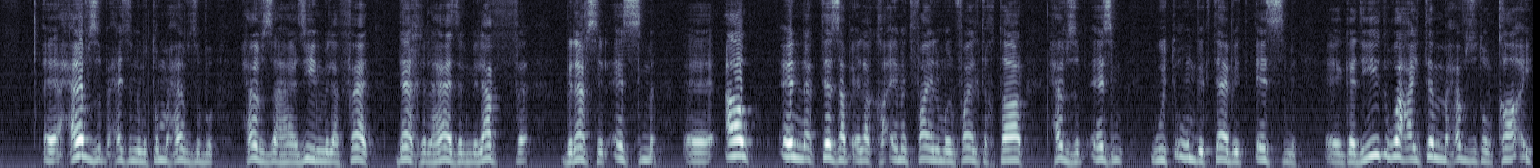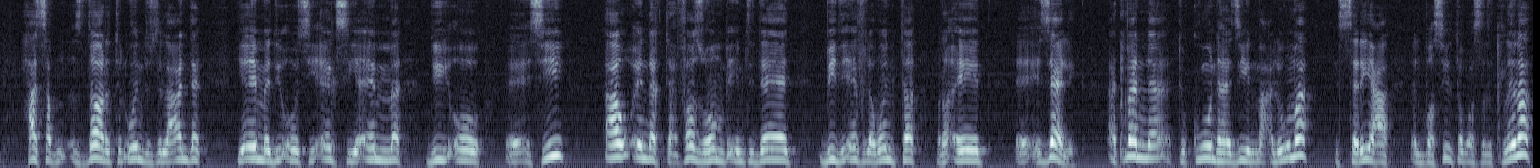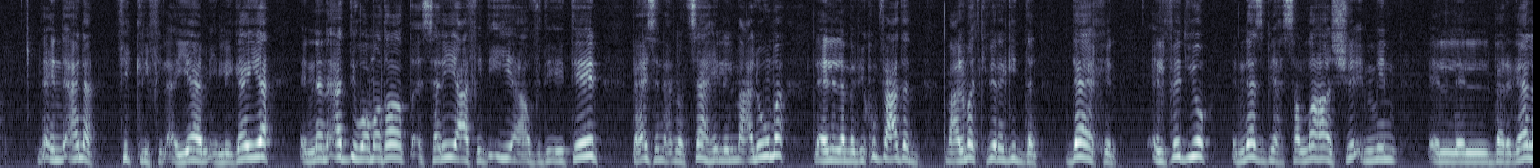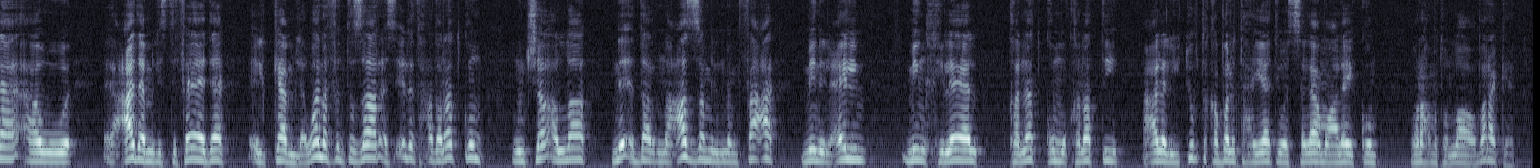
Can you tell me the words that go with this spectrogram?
آه، حفظ بحيث إنه يتم حفظ حفظ هذه الملفات داخل هذا الملف بنفس الاسم آه، أو إنك تذهب إلى قائمة file من file تختار حفظ باسم وتقوم بكتابة اسم آه، جديد. وهيتم حفظه تلقائي حسب إصدارة ال Windows اللي عندك يا إما دي أو سي إكس يا إما دي أو سي أو إنك تحفظهم بامتداد PDF لو أنت رأيت آه، ذلك. أتمنى تكون هذه المعلومة السريعة البسيطة وصلت لنا لأن أنا فكري في الأيام اللي جاية إن أنا أدي ومضات سريعة في دقيقة أو في دقيقتين بحيث إن إحنا نسهل المعلومة لأن لما بيكون في عدد معلومات كبيرة جدا داخل الفيديو الناس بيحصل لها شيء من ال- البرجلة أو عدم الاستفادة الكاملة. وأنا في انتظار أسئلة حضراتكم وإن شاء الله نقدر نعظم المنفعة من العلم من خلال قناتكم وقناتي على اليوتيوب. تقبلوا تحياتي والسلام عليكم ورحمة الله وبركاته.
